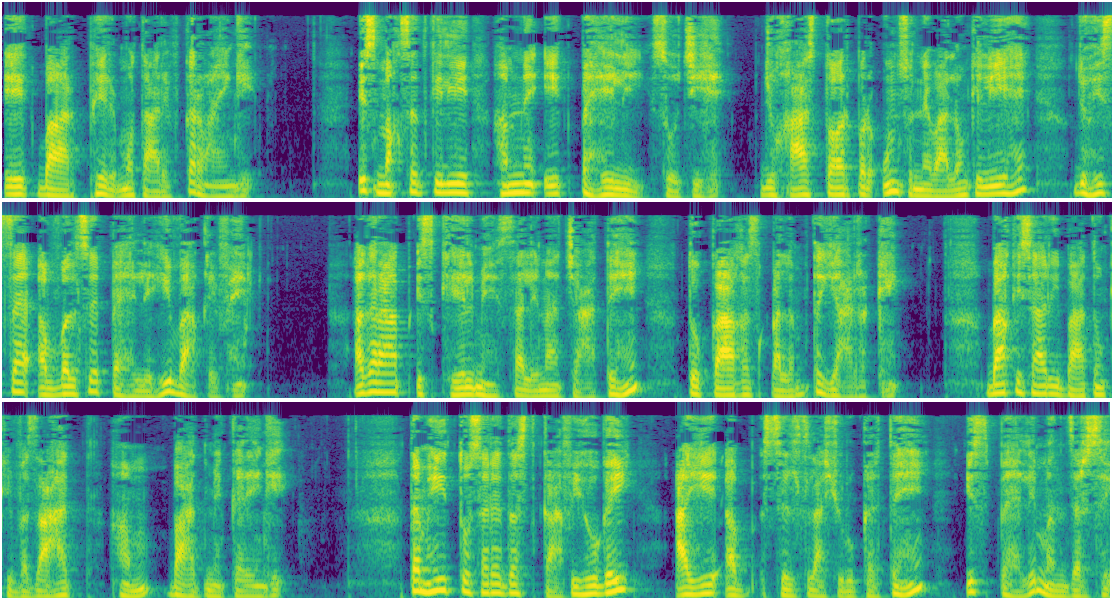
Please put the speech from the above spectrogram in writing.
ایک بار پھر متعارف کروائیں گے۔ اس مقصد کے لیے ہم نے ایک پہلی سوچی ہے، جو خاص طور پر ان سننے والوں کے لیے ہے، جو حصہ اول سے پہلے ہی واقف ہیں۔ اگر آپ اس کھیل میں حصہ لینا چاہتے ہیں، تو کاغذ قلم تیار رکھیں۔ باقی ساری باتوں کی وضاحت ہم بعد میں کریں گے۔ تمہید تو سر دست کافی ہو گئی۔ آئیے اب سلسلہ شروع کرتے ہیں اس پہلے منظر سے۔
